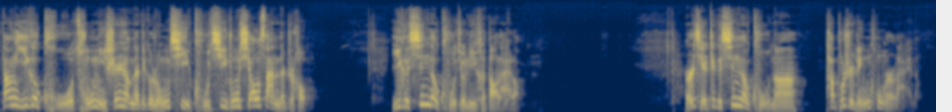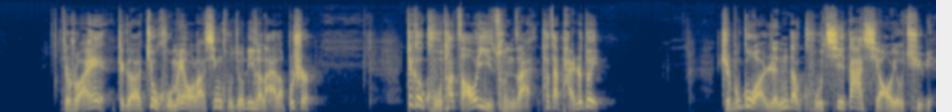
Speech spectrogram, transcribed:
当一个苦从你身上的这个容器苦气中消散的之后，一个新的苦就立刻到来了。而且这个新的苦呢，它不是凌空而来的，就是说，哎，这个旧苦没有了，新苦就立刻来了，不是。这个苦它早已存在，它在排着队，只不过人的苦气大小有区别。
